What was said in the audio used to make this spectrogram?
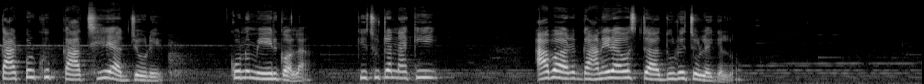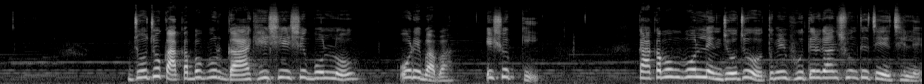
তারপর খুব কাছে আর জোরে, কোনো মেয়ের গলা। কিছুটা নাকি আবার গানের আওয়াজটা দূরে চলে গেল। জোজো কাকাবাবুর গা ঘেঁষে এসে বলল, ওরে বাবা, এসব কি? কাকাবাবু বললেন, জোজো, তুমি ভূতের গান শুনতে চেয়েছিলে।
